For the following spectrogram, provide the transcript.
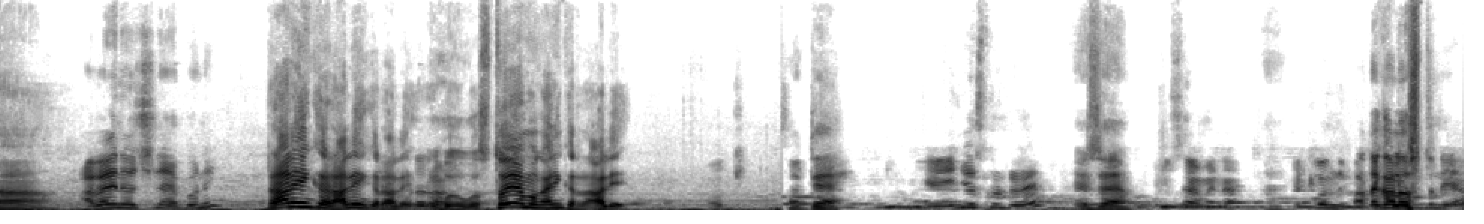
ఆ. అవన్నీ వచ్చినాయి పోనీ? రాలే ఇంకా రాలే ఇంకా రాలే. వస్తాయేమో కానీ ఇంకా రాలే. ఓకే. సత్య. ఏం ఎట్లుంది? పథకాలు వస్తున్నాయా?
